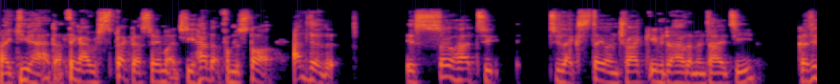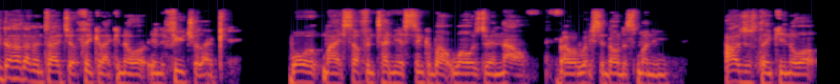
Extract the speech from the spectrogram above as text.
like you had. I think I respect that so much. You had that from the start. And then it's so hard to to like stay on track if you don't have that mentality. Because if you don't have that mentality, you're thinking like, you know, in the future, like, what myself in ten years think about what I was doing now? I wasted all this money. I was just thinking, you know what?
